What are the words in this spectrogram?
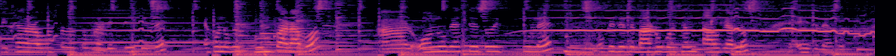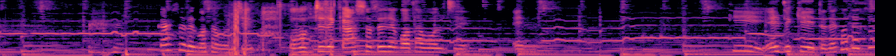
বিছানার অবস্থা তো তোমরা দেখতেই পেলে। এখন ওকে ঘুম পাড়াবো। আর অনু গেছে তো স্কুলে। ওকে যেতে বারণ করেছিলাম, তাও গেল। এই যে দেখো। কার সাথে কথা বলছি? ও ভাবছে যে কার সাথে যে কথা বলছে। এই। কি? এই যে কে এটা? দেখো দেখো।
